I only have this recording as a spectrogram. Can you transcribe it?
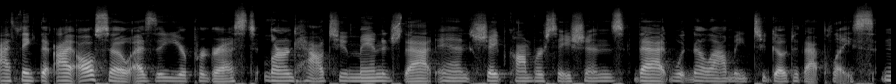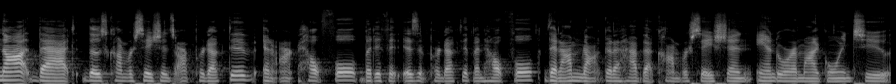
I think that I also, as the year progressed, learned how to manage that and shape conversations that wouldn't allow me to go to that place. Not that those conversations aren't productive and aren't helpful, but if it isn't productive and helpful, then I'm not going to have that conversation and or am I going to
